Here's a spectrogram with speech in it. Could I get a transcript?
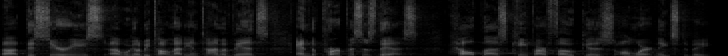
uh, this series. Uh, we're going to be talking about end time events. And the purpose is this help us keep our focus on where it needs to be.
